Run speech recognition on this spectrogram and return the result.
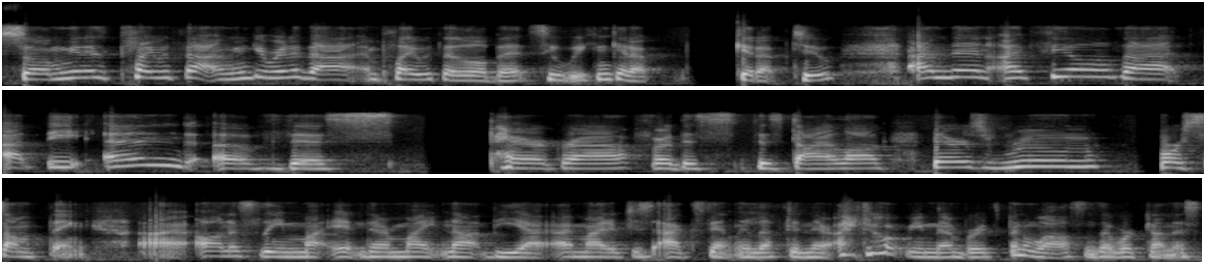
So I'm going to play with that. I'm going to get rid of that and play with it a little bit, see what we can get up get up to. And then I feel that at the end of this paragraph or this this dialogue, there's room for something. I honestly, might, there might not be. I, I might have just accidentally left in there. I don't remember. It's been a while since I worked on this.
